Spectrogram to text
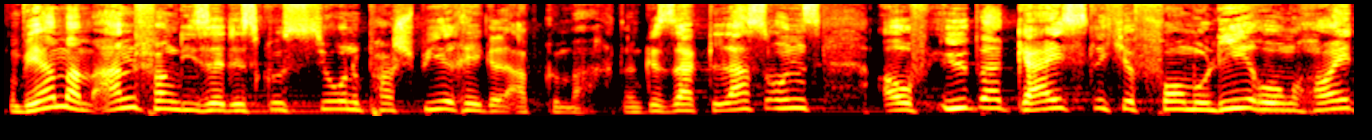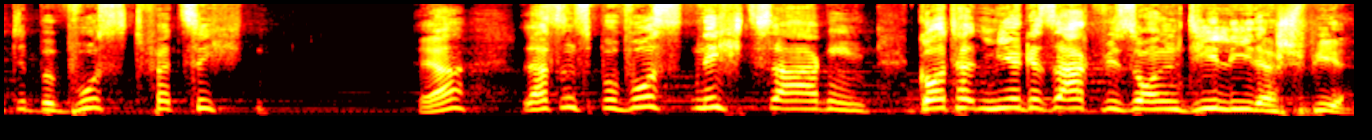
Und wir haben am Anfang dieser Diskussion ein paar Spielregeln abgemacht und gesagt, lass uns auf übergeistliche Formulierungen heute bewusst verzichten. Ja? Lass uns bewusst nicht sagen, Gott hat mir gesagt, wir sollen die Lieder spielen,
